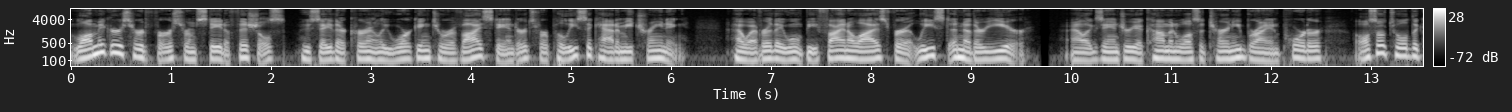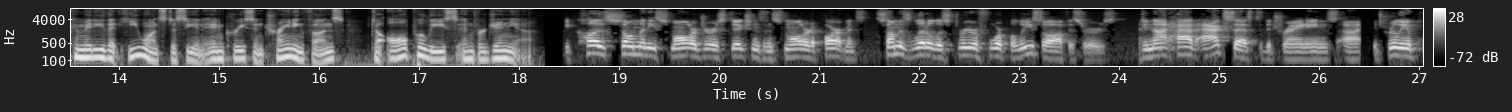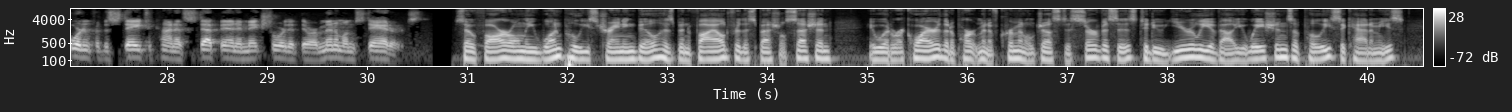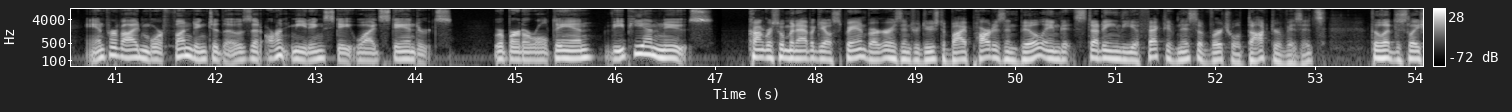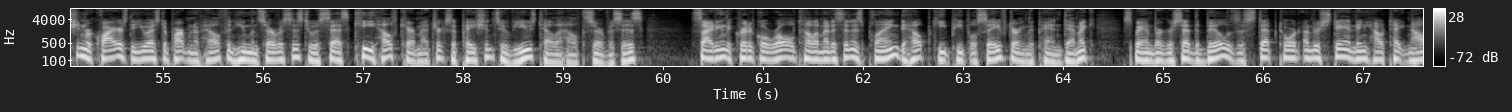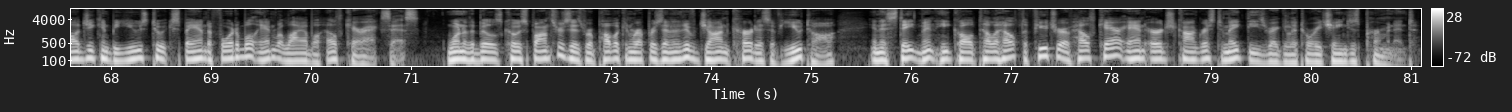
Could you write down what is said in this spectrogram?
Lawmakers heard first from state officials, who say they're currently working to revise standards for police academy training. However, they won't be finalized for at least another year. Alexandria Commonwealth's attorney Bryan Porter also told the committee that he wants to see an increase in training funds to all police in Virginia. Because so many smaller jurisdictions and smaller departments, some as little as three or four police officers, do not have access to the trainings, uh, it's really important for the state to kind of step in and make sure that there are minimum standards. So far, only one police training bill has been filed for the special session. It would require the Department of Criminal Justice Services to do yearly evaluations of police academies and provide more funding to those that aren't meeting statewide standards. Roberto Roldan, VPM News. Congresswoman Abigail Spanberger has introduced a bipartisan bill aimed at studying the effectiveness of virtual doctor visits. The legislation requires the U.S. Department of Health and Human Services to assess key healthcare metrics of patients who've used telehealth services. Citing the critical role telemedicine is playing to help keep people safe during the pandemic, Spanberger said the bill is a step toward understanding how technology can be used to expand affordable and reliable healthcare access. One of the bill's co sponsors is Republican Representative John Curtis of Utah. In a statement, he called telehealth the future of healthcare and urged Congress to make these regulatory changes permanent.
